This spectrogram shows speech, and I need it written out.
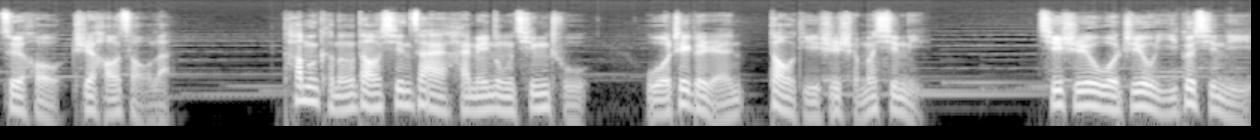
最后只好走了。他们可能到现在还没弄清楚我这个人到底是什么心理。其实我只有一个心理，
